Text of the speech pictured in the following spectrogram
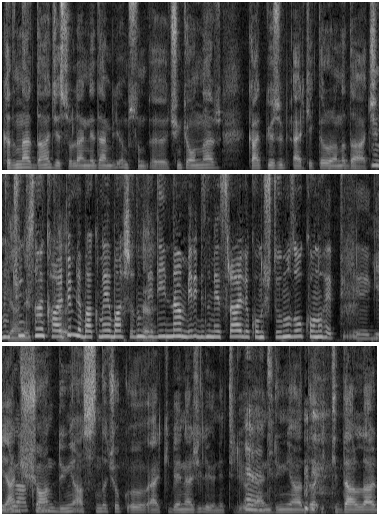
kadınlar daha cesurlar neden biliyor musun? E, çünkü onlar kalp gözü erkekler oranında daha açık. Hı hı, Yani Çünkü sen kalbimle bakmaya başladım Evet. dediğinden beri bizim Esra ile konuştuğumuz o konu hep e, geliyor yani aklıma. şu an dünya aslında çok e, erkek bir enerjiyle yönetiliyor. Evet. Yani dünyada iktidarlar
